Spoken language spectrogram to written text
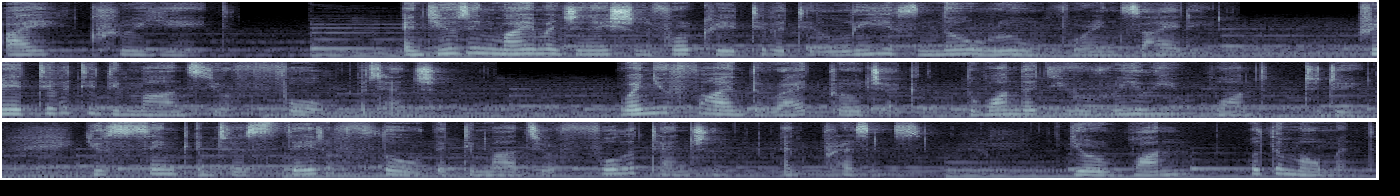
I create. And using my imagination for creativity leaves no room for anxiety. Creativity demands your full attention. When you find the right project, the one that you really want to do, you sink into a state of flow that demands your full attention and presence. You're one with the moment,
